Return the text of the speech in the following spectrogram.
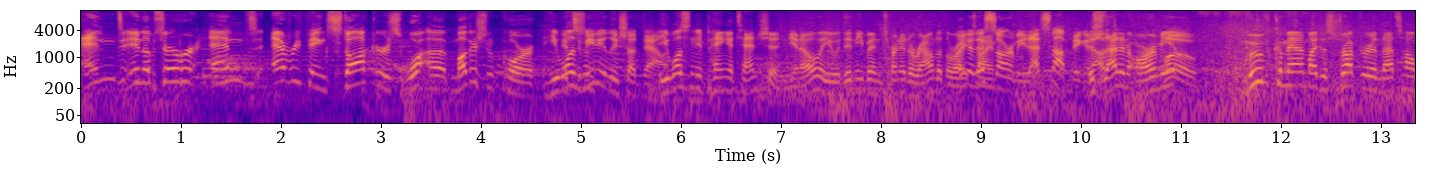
and an observer and everything. Stalkers, uh, Mothership Core. He was immediately shut down. He wasn't paying attention. You know, he didn't even turn it around at the right look at time. this army. That's not big enough. Is that an army? Whoa. Move command my disruptor, and that's how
